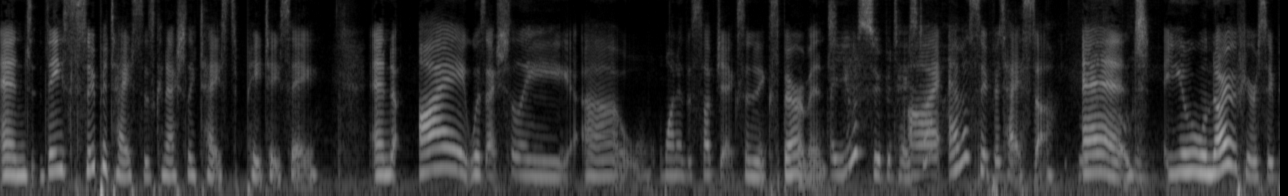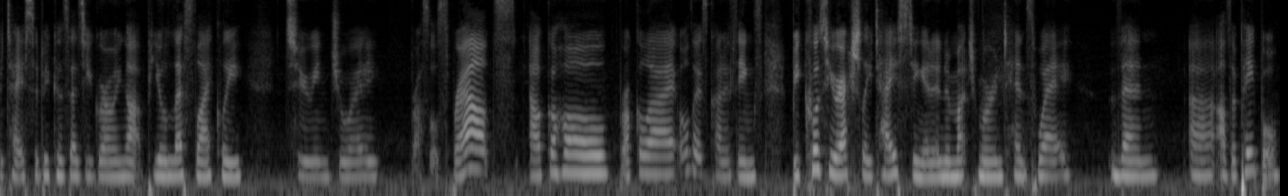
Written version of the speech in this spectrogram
and these super tasters can actually taste PTC. And I was actually uh, one of the subjects in an experiment. Are you a super taster? I am a super taster. And you will know if you're a super taster because as you're growing up, you're less likely to enjoy Brussels sprouts, alcohol, broccoli, all those kind of things because you're actually tasting it in a much more intense way than uh, other people.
